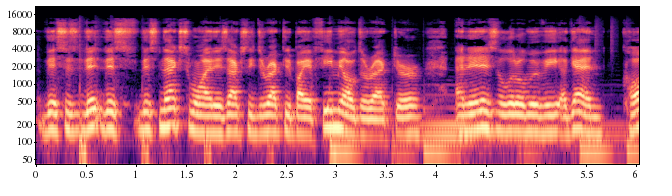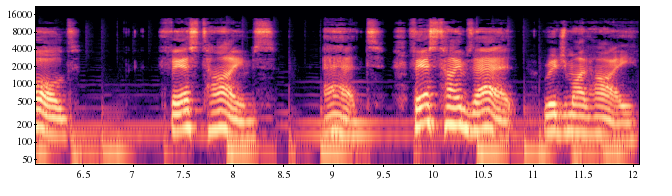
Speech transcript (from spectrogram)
This is this this next one is actually directed by a female director, and it is a little movie again called Fast Times at Fast Times at Ridgemont High.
